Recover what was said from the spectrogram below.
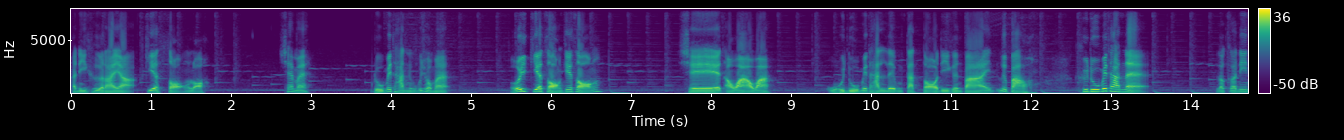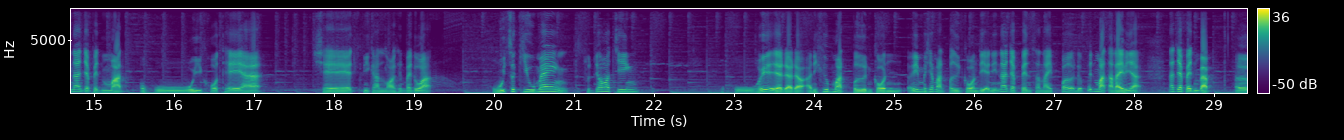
อันนี้คืออะไรอะ เกียร์สองเหรอ ใช่ไหม ดูไม่ทันคุณผู้ชมฮะเอ้ย เกียร์สองเกียร์สองเชดเอาว่ะ เอาว่ะโอ้ดูไม่ทันเลยมึงตัดต่อดีเกินไปหรือเปล่า คือดูไม่ทันแน่ แล้วก็นี่น่าจะเป็นหมัด โอ้โหโคตรเท่ฮะ เชดมีการลอยขึ้นไปด้วยหูสกิลแม่ง สุดยอดจริง โอ้โห เฮ้ยเดี๋ยวเดี๋ยวเดี๋ยวอันนี้คือหมัดปืนกลเอ้ย ไม่ใช่หมัดปืนกลดิอันนี้น่าจะเป็นสไนเปอร์หรือเป็นหมัดอะไรเนี่ย น่าจะเป็นแบบ เออ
